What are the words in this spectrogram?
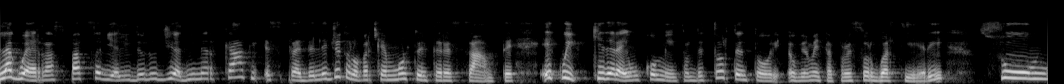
la guerra spazza via l'ideologia di mercati e spread. Leggetelo perché è molto interessante. E qui chiederei un commento al dottor Tentori e ovviamente al professor Gualtieri su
